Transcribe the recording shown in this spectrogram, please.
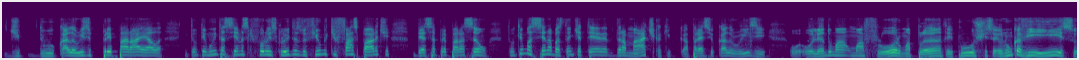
de, do Kylo Reese preparar ela. Então tem muitas cenas que foram excluídas do filme que faz parte dessa preparação. Então tem uma cena bastante até dramática que aparece o Kylo Reese olhando uma, uma flor, uma planta, e puxa, isso, eu nunca vi isso.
